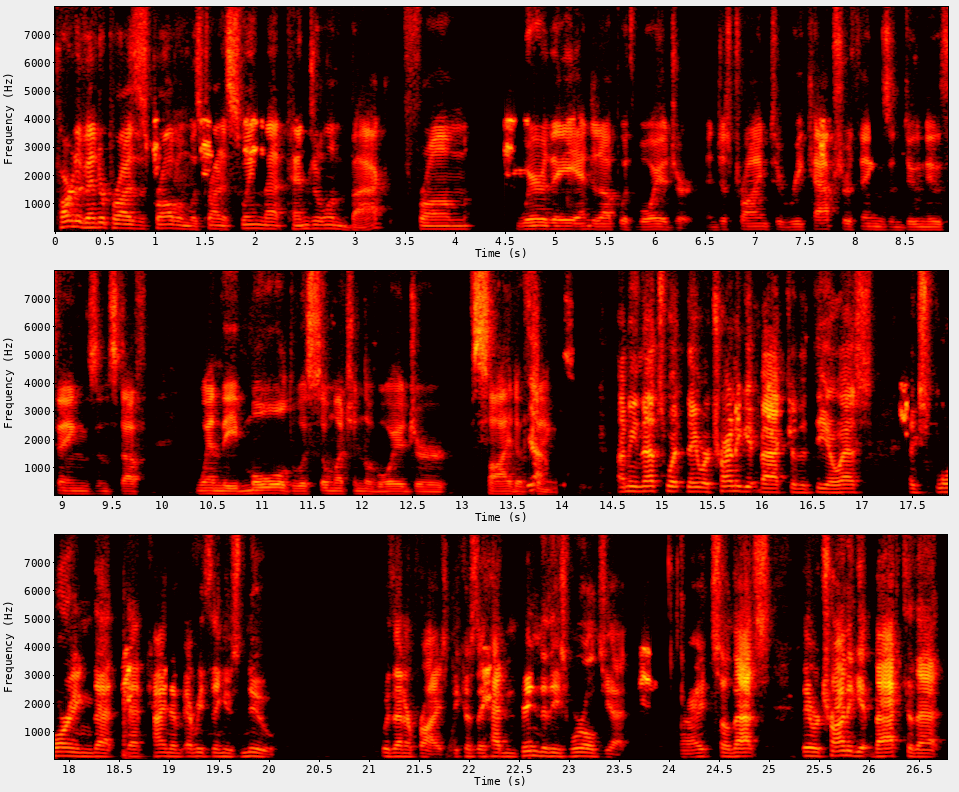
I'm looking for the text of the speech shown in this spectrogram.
part of Enterprise's problem was trying to swing that pendulum back from where they ended up with Voyager and just trying to recapture things and do new things and stuff when the mold was so much in the Voyager side of Yeah. things. I mean, that's what they were trying to get back to the TOS, exploring that that kind of everything is new with Enterprise because they hadn't been to these worlds yet. All right, so that's they were trying to get back to that,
